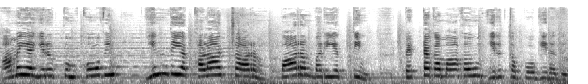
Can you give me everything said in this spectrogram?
அமைய இருக்கும் கோவில் இந்திய கலாச்சாரம் பாரம்பரியத்தின் பெட்டகமாகவும் இருக்க போகிறது.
